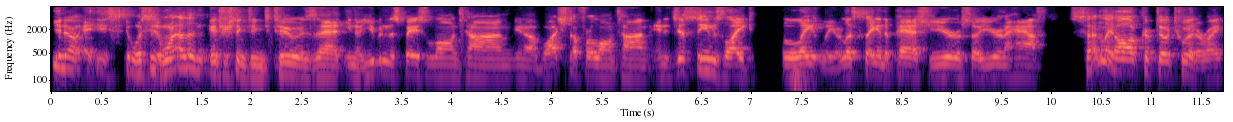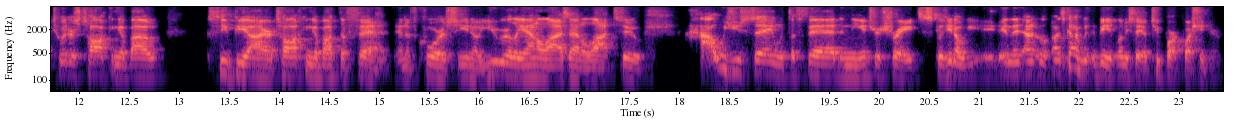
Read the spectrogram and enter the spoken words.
You know, what's one other interesting thing too is that you know you've been in the space a long time. You know, I've watched stuff for a long time, and it just seems like lately, or let's say in the past year or so, year and a half, suddenly all crypto Twitter, right? Twitter's talking about CPI or talking about the Fed, and of course, you know, you really analyze that a lot too. How would you say with the Fed and the interest rates? Because you know, and it's kind of be let me say a two part question here.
